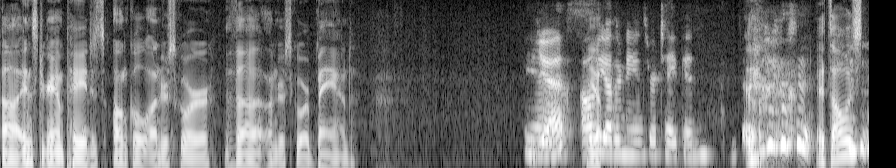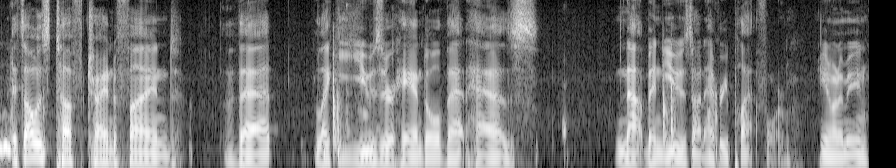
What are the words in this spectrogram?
uh, Instagram page. It's uncle underscore the underscore band. Yeah, Yes. All Yep. the other names were taken. it's always it's always tough trying to find that like user handle that has not been used on every platform. You know what I mean?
